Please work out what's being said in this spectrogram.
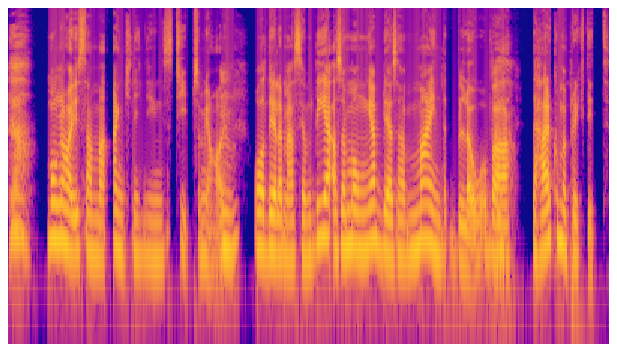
Många har ju samma anknytningstyp som jag har Mm. och delar med sig om det. Alltså många blev så här mind blow och bara, det här kommer på riktigt,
